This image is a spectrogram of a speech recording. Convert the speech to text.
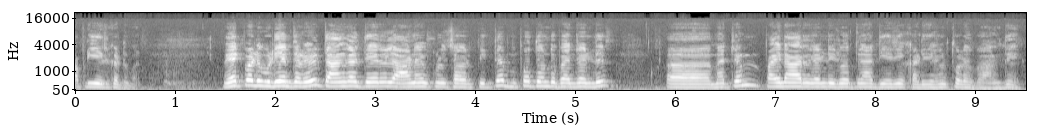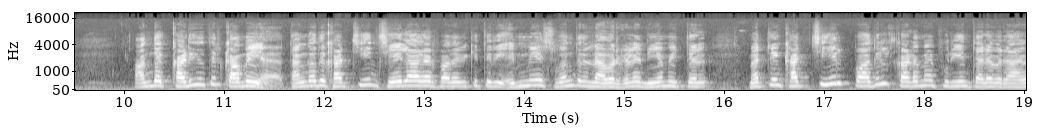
அப்படியே இருக்கட்டும்? மேற்படி விடயம் தொடர்பில் தாங்கள் தேர்தல் ஆணையக்குழு சமர்ப்பித்த முப்பத்தொன்று பன்னிரெண்டு மற்றும் பதினாறு ரெண்டு இருபத்தி நாலு தேதி கடிதங்கள் தொடர்பானது. அந்த கடிதத்திற்கு அமைய தங்களது கட்சியின் செயலாளர் பதவிக்கு திரு எம். ஏ. சுதந்திரன் அவர்களை நியமித்தல் மற்றும் கட்சியில் பதில் கடமை புரியும் தலைவராக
